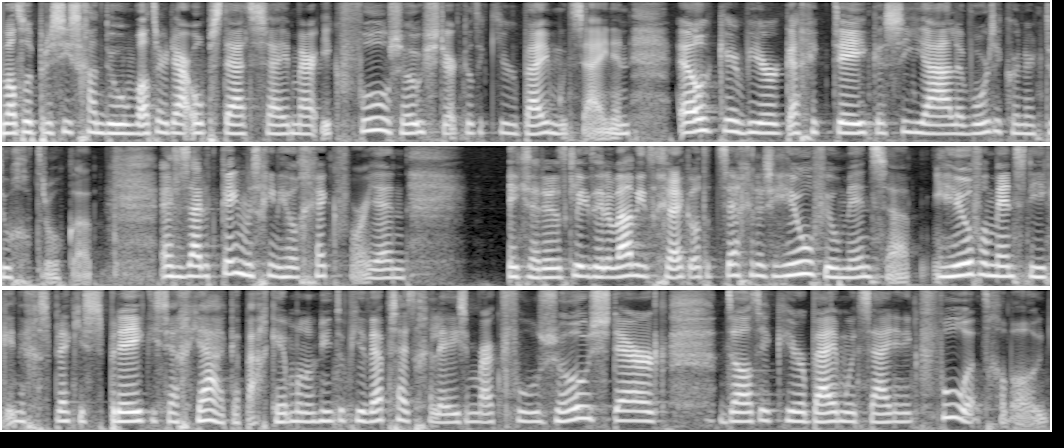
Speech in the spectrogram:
wat we precies gaan doen, wat er daarop staat, zei, maar ik voel zo sterk dat ik hierbij moet zijn. En elke keer weer krijg ik tekens, signalen, word ik er naartoe getrokken. En ze zei, dat klinkt misschien heel gek voor je. En ik zei, dat klinkt helemaal niet gek, want dat zeggen dus heel veel mensen. Heel veel mensen die ik in de gesprekjes spreek, die zeggen, ja, ik heb eigenlijk helemaal nog niet op je website gelezen, maar ik voel zo sterk dat ik hierbij moet zijn en ik voel het gewoon.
